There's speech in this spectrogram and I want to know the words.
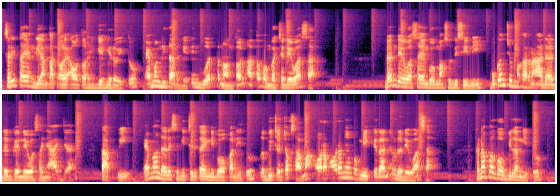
cerita yang diangkat oleh autor Higehiro itu emang ditargetin buat penonton atau pembaca dewasa. Dan dewasa yang gue maksud di sini bukan cuma karena ada adegan dewasanya aja, tapi emang dari segi cerita yang dibawakan itu lebih cocok sama orang-orang yang pemikirannya udah dewasa. Kenapa gue bilang gitu?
